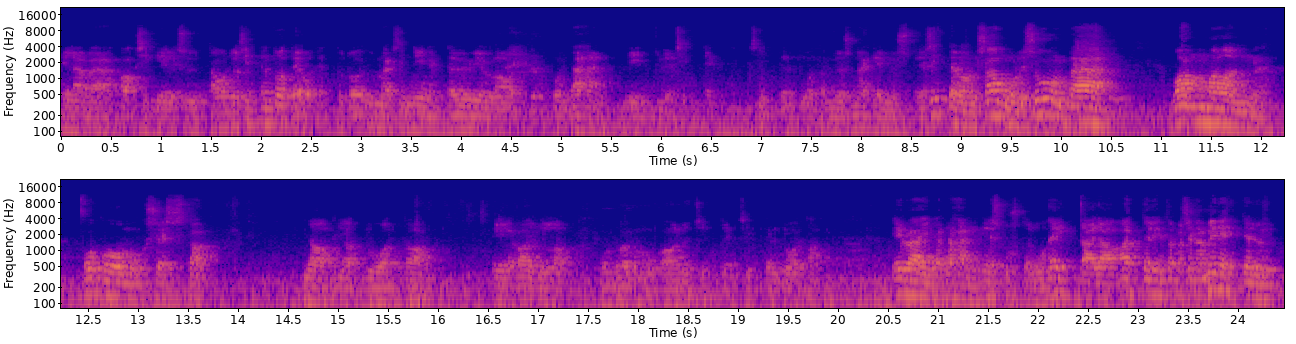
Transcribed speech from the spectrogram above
elävää kaksikielisyyttä on jo sitten toteutettu. Toi ymmärsin niin, että Yrjöllä on, on tähän liittyen sitten, sitten tuota myös näkemystä. Ja sitten on Samuli Suompää Vammalan kokoomuksesta ja, ja tuota, heillä kaikilla on toivon mukaan nyt sitten, sitten tuota, eväitä tähän keskusteluun heittää. Ja ajattelin tämmöisenä menettely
